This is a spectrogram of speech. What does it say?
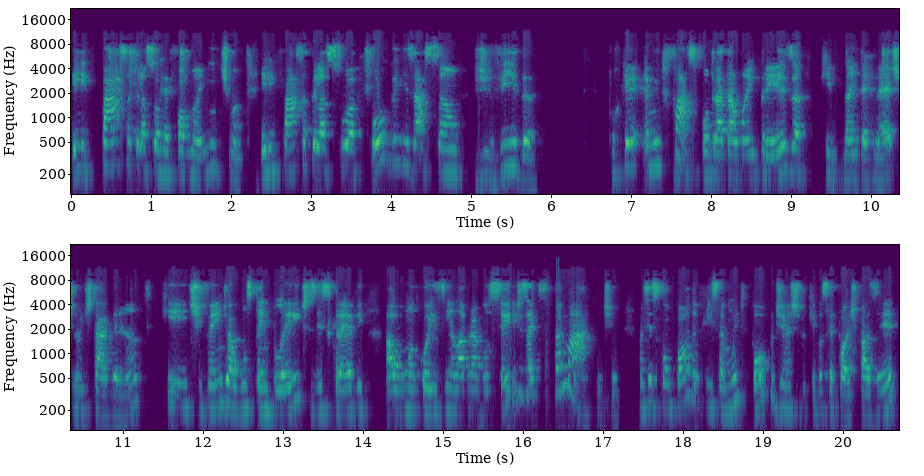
ele passa pela sua reforma íntima, ele passa pela sua organização de vida, porque é muito fácil contratar uma empresa que na internet, no Instagram, que te vende alguns templates, escreve alguma coisinha lá para você e dizer que isso é marketing. Mas vocês concordam que isso é muito pouco diante do que você pode fazer?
